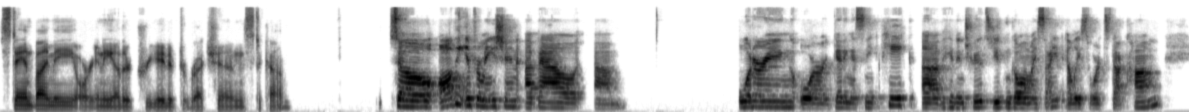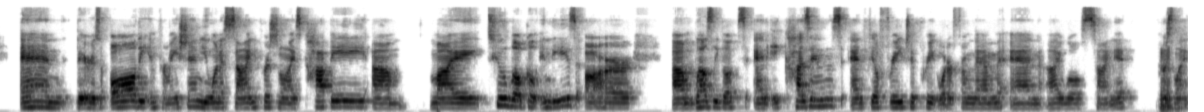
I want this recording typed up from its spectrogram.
Stand By Me or any other creative directions to come? So all the information about um, ordering or getting a sneak peek of Hidden Truths, you can go on my site, ellyswartz.com. And there's all the information. You want a signed, personalized copy. Um, my two local indies are um, Wellesley Books and Eight Cousins, and feel free to pre-order from them, and I will sign it, personalize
